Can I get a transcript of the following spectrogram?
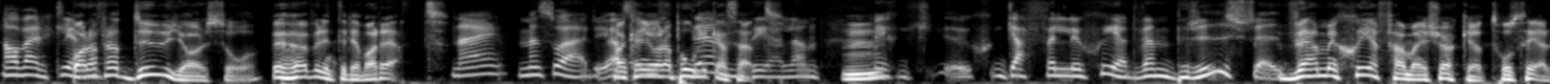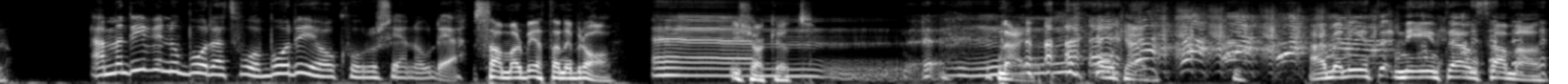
Ja, verkligen. Bara för att du gör så behöver inte det vara rätt. Nej, men så är det ju. Man kan göra just på olika den sätt. delen Mm. Med gaffel eller sked, vem bryr sig? Vem är chef hemma i köket hos er? Ja, men det är vi nog båda två, både jag och Korosh är nog det. Samarbetar ni bra Ehm, i köket? Nej, okej. Nej, men ni är, inte, ni är inte ensamma.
